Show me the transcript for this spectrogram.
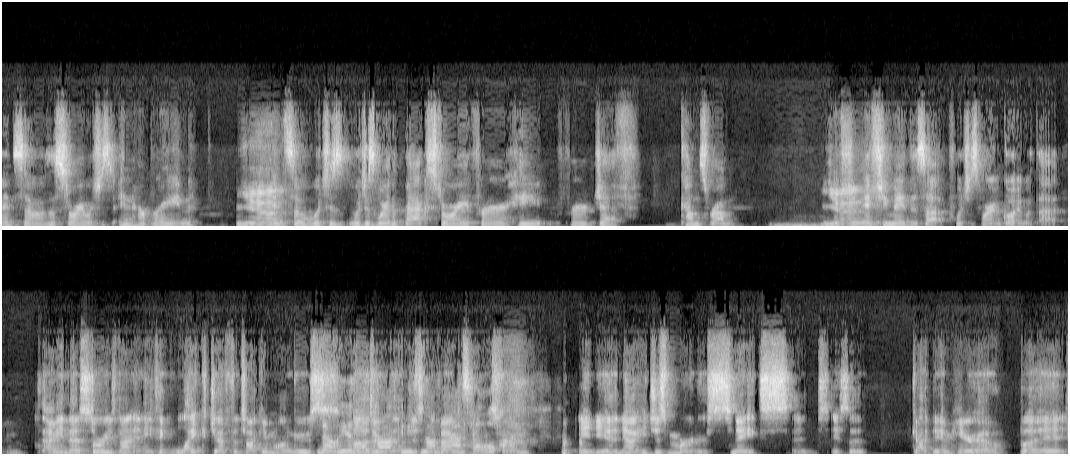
and so the story was just in her brain, Yeah. and so which is which is where the backstory for hate for Gef comes from. Yeah. If, she, if she made this up, which is where I'm going with that. I mean, that story is not anything like Gef the Talking Mongoose. No, he doesn't talk and he's not an fact he comes from India. No, he just murders snakes and is a goddamn hero. But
